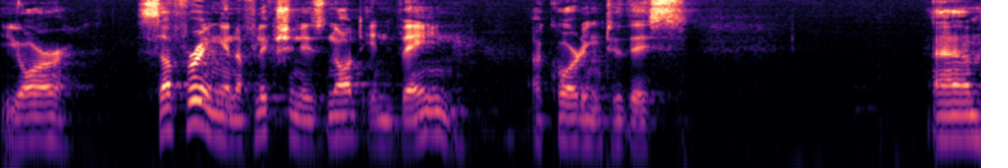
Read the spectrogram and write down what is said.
your suffering and affliction is not in vain according to this. Um,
